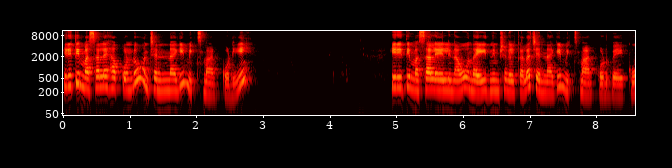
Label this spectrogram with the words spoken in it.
ಈ ರೀತಿ ಮಸಾಲೆ ಹಾಕ್ಕೊಂಡು ಒಂದು ಚೆನ್ನಾಗಿ ಮಿಕ್ಸ್ ಮಾಡಿಕೊಡಿ. ಈ ರೀತಿ ಮಸಾಲೆಯಲ್ಲಿ ನಾವು ಒಂದು ಐದು ನಿಮಿಷಗಳ ಕಾಲ ಚೆನ್ನಾಗಿ ಮಿಕ್ಸ್ ಮಾಡಿಕೊಡ್ಬೇಕು.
